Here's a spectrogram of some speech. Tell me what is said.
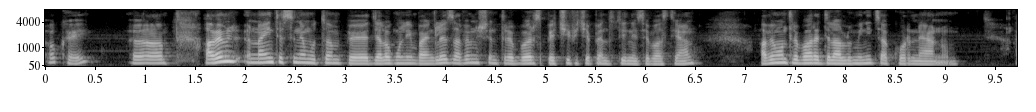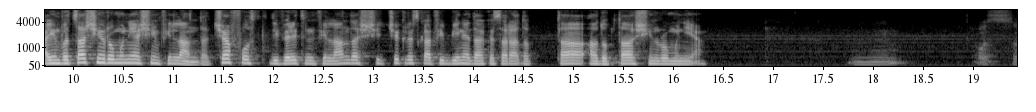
Ok. Uh, avem, înainte să ne mutăm pe dialogul în limba engleză, avem niște întrebări specifice pentru tine, Sebastian. Avem o întrebare de la Luminița Corneanu. Ai învățat și în România și în Finlanda. Ce a fost diferit în Finlanda și ce crezi că ar fi bine dacă s-ar adopta, adopta și în România? Mm, o să,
